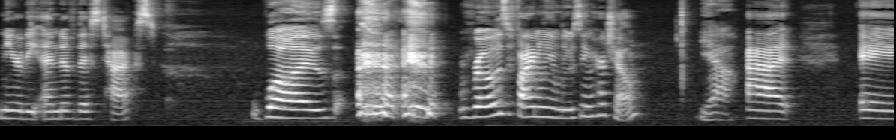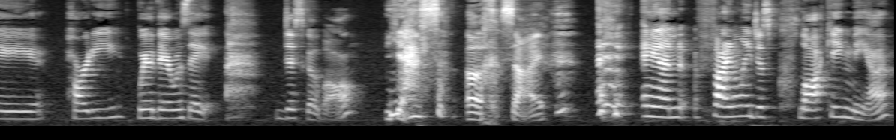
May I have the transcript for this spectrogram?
near the end of this text was Rose finally losing her chill yeah, at a party where there was a disco ball. yes. Ugh, sigh. and finally just clocking Mia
